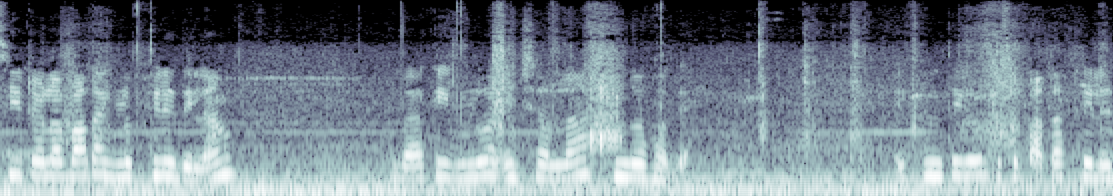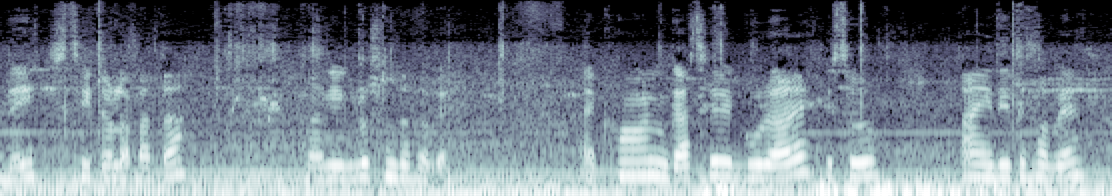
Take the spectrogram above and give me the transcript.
সিটওয়ালা পাতাগুলো ফেলে দিলাম। বাকিগুলো ইনশাল্লাহ সুন্দর হবে। এখান থেকেও কিছু পাতা ফেলে দেই, শীতলা পাতা। বাকিগুলো সুন্দর হবে। এখন গাছের গোড়ায় কিছু পানি দিতে হবে।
